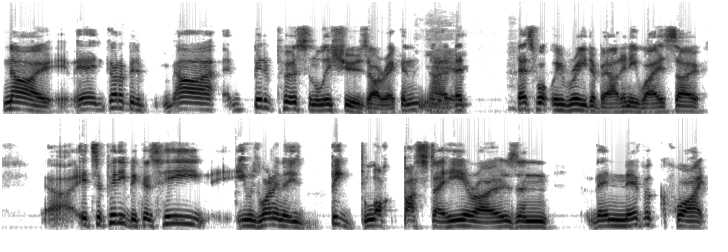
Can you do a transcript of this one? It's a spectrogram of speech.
No, it, it got a bit of uh, a bit of personal issues, I reckon. Uh, Yeah. that, that's what we read about anyway. So uh, it's a pity because he he was one of these big blockbuster heroes, and then never quite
